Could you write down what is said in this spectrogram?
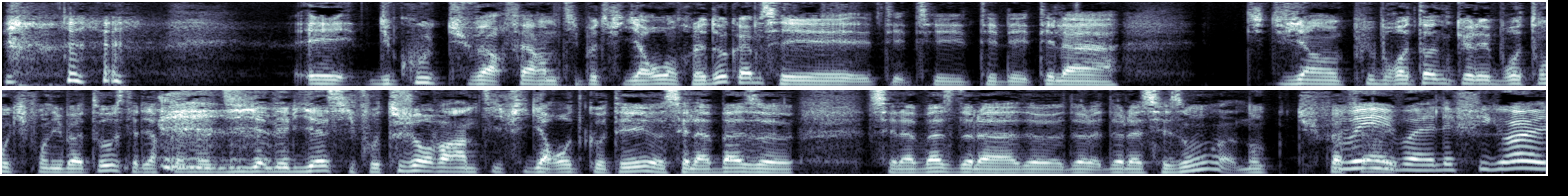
et du coup, tu vas refaire un petit peu de Figaro entre les deux quand même. C'est t'es t'es t'es la tu deviens plus bretonne que les Bretons qui font du bateau, c'est-à-dire comme dit Yann Elias, il faut toujours avoir un petit Figaro de côté, c'est la base, c'est la base de la de, de, la saison. Donc tu vas oui, faire... les Figaro,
